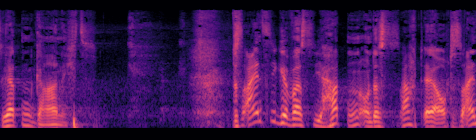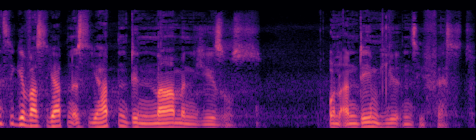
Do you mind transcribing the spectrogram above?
Sie hatten gar nichts. Das Einzige, was sie hatten, und das sagt er auch, das Einzige, was sie hatten, ist, sie hatten den Namen Jesus. Und an dem hielten sie fest.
